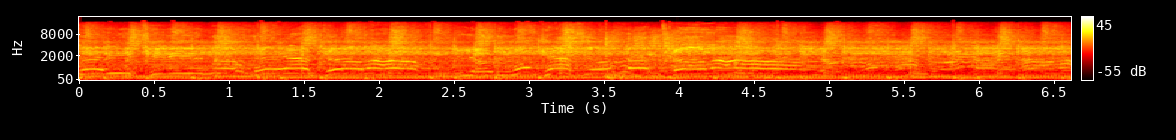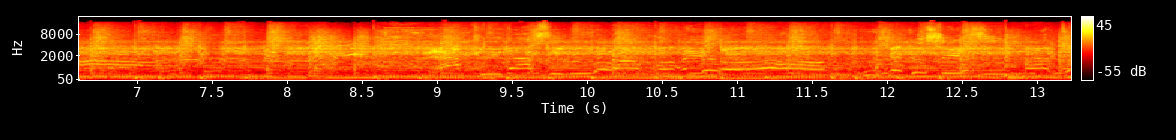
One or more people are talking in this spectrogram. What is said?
め息の部屋では夜を数えたら。泣き出す想いを深く沈めた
